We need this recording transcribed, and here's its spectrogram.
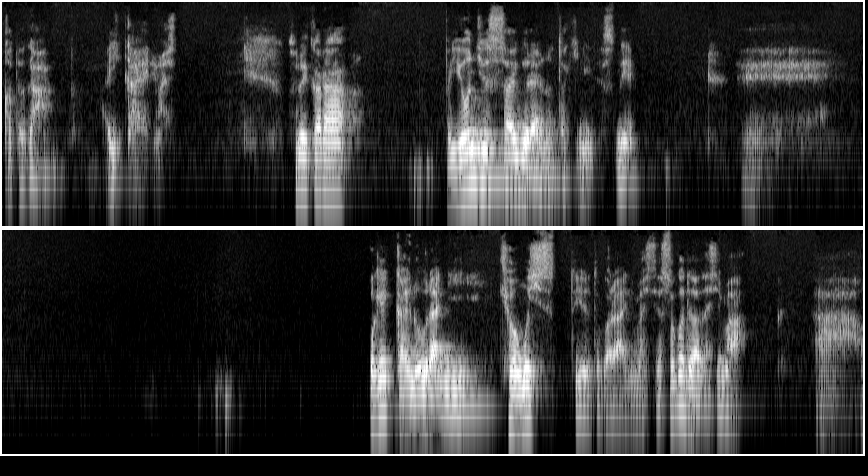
ことが一回ありました。それから40歳ぐらいの時にですね、えー、お月会の裏に教務室っていうところがありましてそこで私まああ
